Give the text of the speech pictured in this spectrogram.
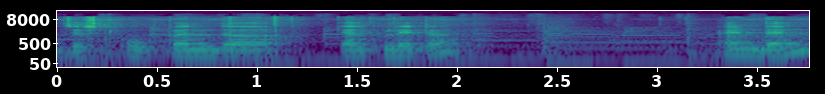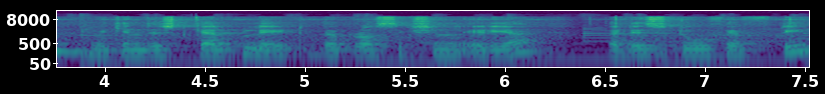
just open the calculator and then we can just calculate the cross sectional area that is 250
